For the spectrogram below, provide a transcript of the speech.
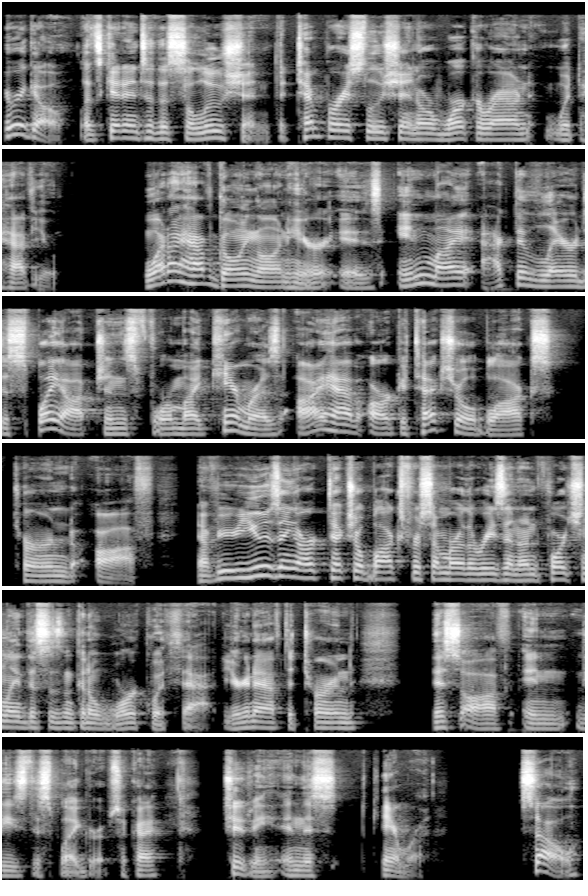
here we go. Let's get into the solution, the temporary solution or workaround, what have you. What I have going on here is in my active layer display options for my cameras, I have architectural blocks turned off. Now, if you're using architectural blocks for some other reason, unfortunately, this isn't going to work with that. You're going to have to turn this off in these display groups, okay? Excuse me, in this camera. So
